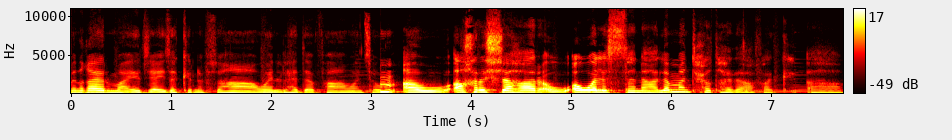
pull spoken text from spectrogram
من غير ما يرجع يذكر نفسه ها وين الهدف ها وين سوي أو آخر الشهر أو أول السنة لما تحط هدفك آه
